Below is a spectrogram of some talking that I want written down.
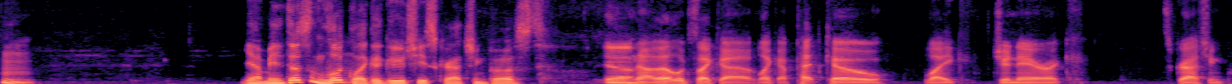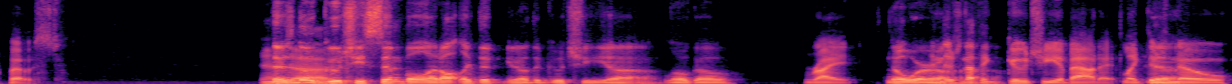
Hmm. yeah, I mean, it doesn't look like a Gucci scratching post. Yeah. No, that looks like a like a Petco like generic scratching post. And, There's no uh, Gucci symbol at all. Like the you know the Gucci uh, logo. Right. Nowhere. And there's uh, nothing Gucci about it. Like there's Yeah. no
